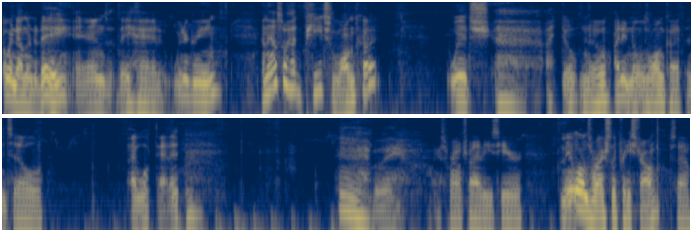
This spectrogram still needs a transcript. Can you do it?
I went down there today, and they had wintergreen. And they also had peach long cut, which... Uh, I don't know. I didn't know it was a long cut until I looked at it. Boy. I guess we're gonna try these here. Mint ones were actually pretty strong, so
